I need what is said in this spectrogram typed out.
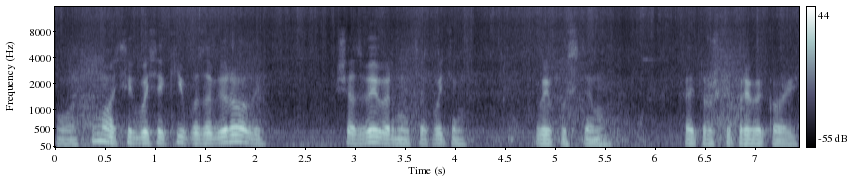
От. Ну, а цих босяків позабирали. Зараз вивернеться, потім випустимо. Хай трошки привикають.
